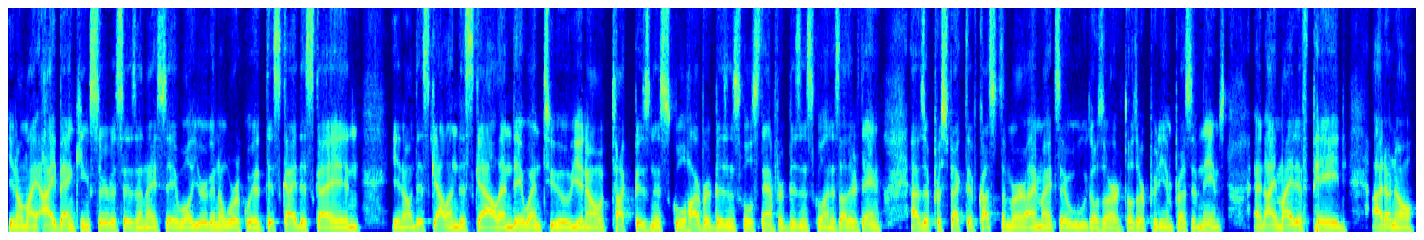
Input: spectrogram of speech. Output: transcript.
you know, my iBanking services and I say, well, you're going to work with this guy, this guy, and, you know, this gal and this gal. And they went to, you know, Tuck Business School, Harvard Business School, Stanford Business School, and this other thing. As a prospective customer, I might say, ooh, those are, those are pretty impressive names. And I might have paid, I don't know,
